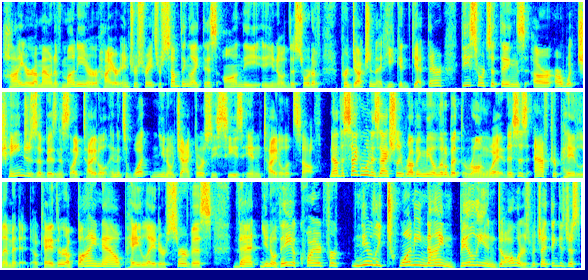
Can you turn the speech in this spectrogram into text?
higher amount of money or higher interest rates or something like this on the, you know, the sort of production that he could get there. These sorts of things are, are what changes a business like Tidal, and it's what, you know, Jack Dorsey sees in Tidal itself. Now, the second one is actually rubbing me a little bit the wrong way. This is Afterpay Limited, okay? They're a buy now, pay later service that, you know, they acquired for nearly $29 billion, which I think is just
